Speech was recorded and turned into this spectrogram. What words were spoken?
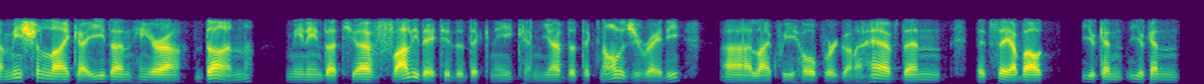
a mission like AIDA and Hera done, meaning that you have validated the technique and you have the technology ready, uh, like we hope we're gonna have, then let's say about you can you can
